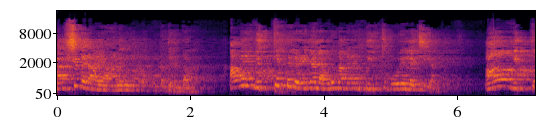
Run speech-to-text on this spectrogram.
കർഷകരായ ആളുകൾ നമ്മുടെ കൂട്ടത്തിൽ കൂട്ടത്തിലുണ്ടാകും. അവരെ വിത്തിട്ട് കഴിഞ്ഞാൽ അവിടുന്ന് അങ്ങനെ തിരിച്ചു പോരല്ല ചെയ്യാം? ആ വിത്ത്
